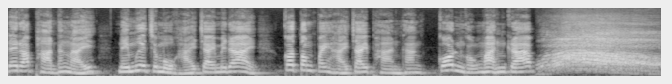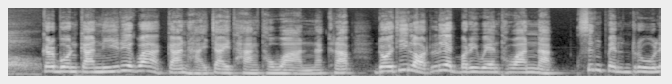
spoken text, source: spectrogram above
ได้รับผ่านทางไหน ในเมื่อจมูกหายใจไม่ได้ ก็ต้องไปหายใจผ่านทางก้นของมันครับ กระบวนการนี้เรียกว่าการหายใจทางทวารนนะครับ โดยที่หลอดเลือดบริเวณทวารหนัก ซึ่งเป็นรูเ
